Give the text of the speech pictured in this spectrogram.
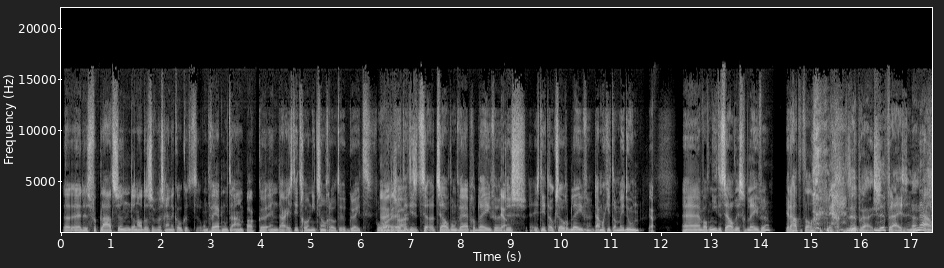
eh, eh, dus verplaatsen, dan hadden ze waarschijnlijk ook het ontwerp moeten aanpakken. En daar is dit gewoon niet zo'n grote upgrade voor. Nee, is het, is het- hetzelfde ontwerp gebleven, Ja. dus is dit ook zo gebleven. Daar moet je het dan mee doen. Ja. Eh, wat niet hetzelfde is gebleven, je raadt het al, De prijs. de prijzen. Ja. Nou,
